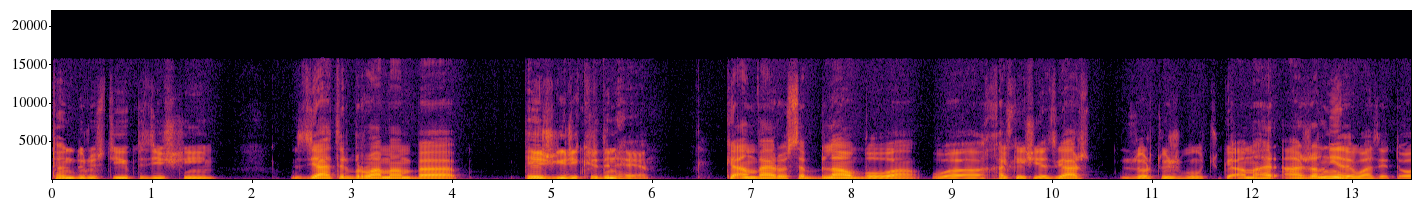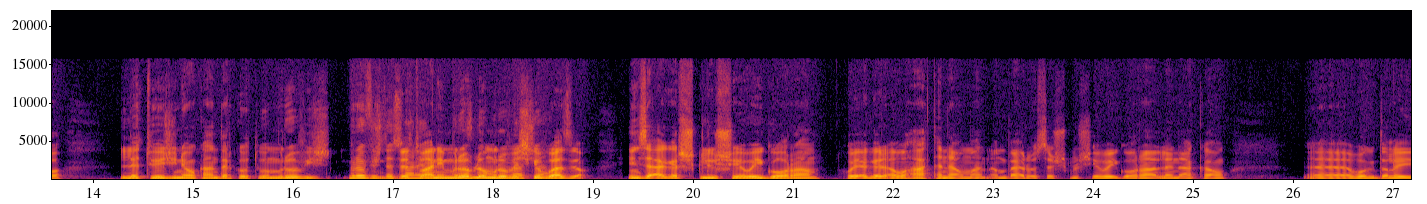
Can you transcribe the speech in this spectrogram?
تەندروستی و پزیشکی زیاتر بڕوامان بە پێشگیریکردن هەیە کە ئەم ڤایرۆسە بلاو بۆوە و خەلکێکی ئێجگار زۆر توش بوو چکە ئەمە هەر ئاژەڵ نییە دەگوازێتەوە لە توێژینەوەکان دەرکەوتووە مرۆڤش دەتوانانی مرۆڤ لە مرۆڤشکە بازە اینجا ئەگەر شکلی شێوەی گۆڕام خۆی ئەگەر ئەوە هاتە ناومان ئەم ڤایرۆسە شکل شێوەی گۆڕان لە ناکاو وەک دەڵێی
